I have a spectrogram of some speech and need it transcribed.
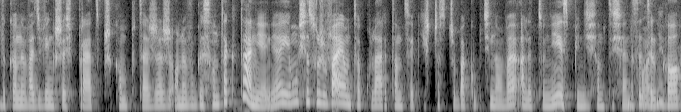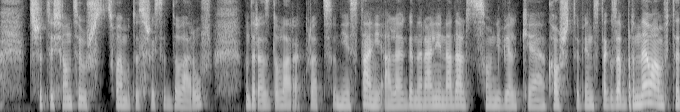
wykonywać większość prac przy komputerze, że one w ogóle są tak tanie, nie? Jemu się zużywają te okulary, tam co jakiś czas trzeba kupić nowe, ale to nie jest 50 tysięcy, tylko 3 tysiące już z cłem, bo to jest 600 dolarów. No teraz dolar akurat nie jest tani, ale generalnie nadal są niewielkie koszty, więc tak zabrnęłam w tę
